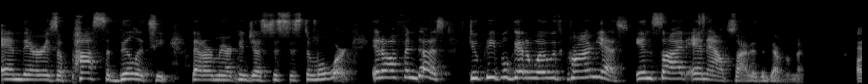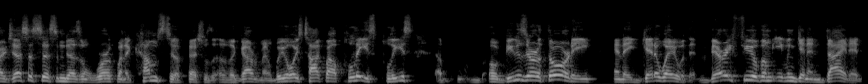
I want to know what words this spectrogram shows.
and there is a possibility that our American justice system will work. It often does. Do people get away with crime? Yes, inside and outside of the government our justice system doesn't work when it comes to officials of the government. We always talk about police. Police uh, abuse their authority and they get away with it. Very few of them even get indicted.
